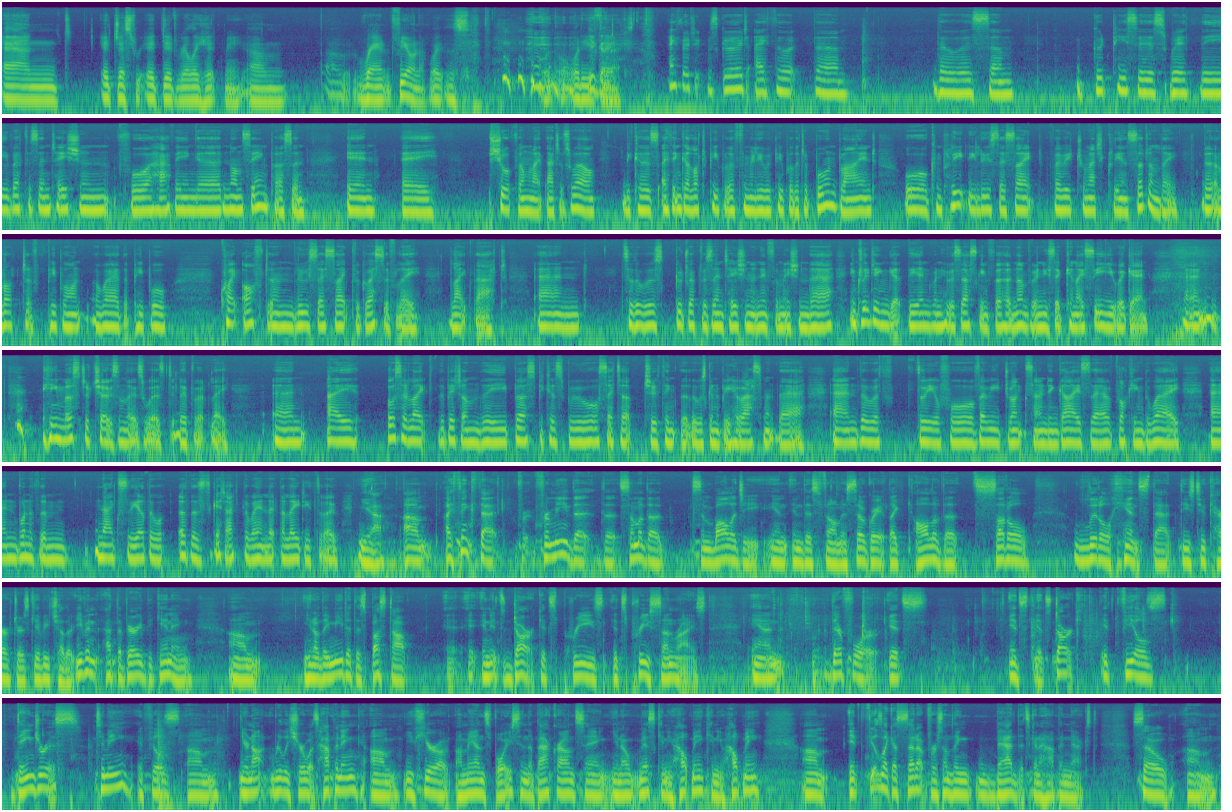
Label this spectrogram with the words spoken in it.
and it just it did really hit me. Um, uh, ran Fiona. What, what, what do you, you think? I thought it was good. I thought the, there was some good pieces with the representation for having a non-seeing person in a short film like that as well because I think a lot of people are familiar with people that are born blind or completely lose their sight very traumatically and suddenly. But a lot of people aren't aware that people quite often lose their sight progressively like that. And so there was good representation and information there, including at the end when he was asking for her number and he said, Can I see you again? And he must have chosen those words deliberately. And I also liked the bit on the bus because we were all set up to think that there was going to be harassment there, and there were th- three or four very drunk sounding guys there blocking the way, and one of them nags the other others to get out of the way and let the lady through. Yeah, um, I think that for, for me, the, the some of the symbology in, in this film is so great. Like all of the subtle little hints that these two characters give each other, even at the very beginning. Um, you know, they meet at this bus stop, and it's dark. It's pre it's pre sunrise, and therefore it's it's it's dark. It feels dangerous to me. It feels um, you're not really sure what's happening. Um, you hear a, a, man's voice in the background saying, "You know, Miss, can you help me? Can you help me?" Um, it feels like a setup for something bad that's going to happen next. So um,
